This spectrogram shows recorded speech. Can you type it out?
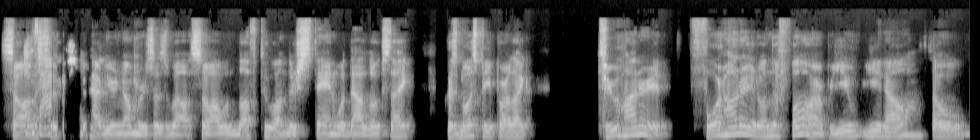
So I'm exactly. assuming you have your numbers as well. So I would love to understand what that looks like because most people are like, 200 400 on the farm you you know so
